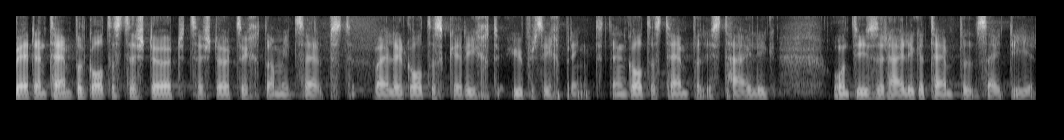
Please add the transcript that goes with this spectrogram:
Wer den Tempel Gottes zerstört, zerstört sich damit selbst, weil er Gottes Gericht über sich bringt. Denn Gottes Tempel ist heilig und dieser heilige Tempel seid ihr.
